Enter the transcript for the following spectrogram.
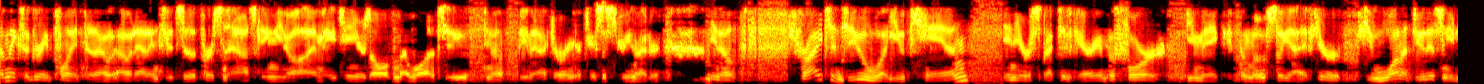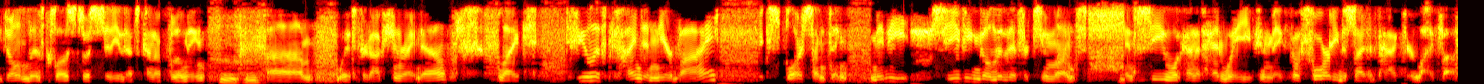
that makes a great point that I, I would add into to the person asking, you know, I'm 18 years old and I want to, you know, be an actor or in your case a screenwriter. You know, try to do what you can in your respective area before you make the move. So yeah, if you're if you want to do this and you don't live close to a city that's kind of booming mm-hmm. um, with production right now, like if you live kind of nearby, explore something. Maybe see if you can go live there for two months and see what kind of headway you can make before you decide to pack your life up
